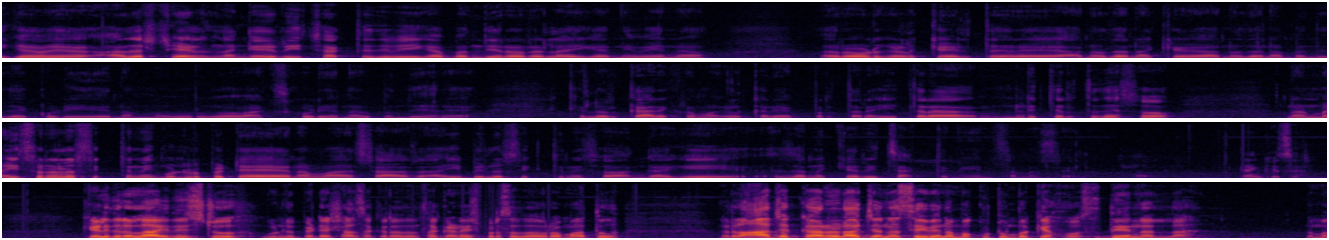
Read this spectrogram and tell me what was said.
ಈಗ ಆದಷ್ಟು ಹೇಳಿದಂಗೆ ರೀಚ್ ಆಗ್ತಿದ್ದೀವಿ ಈಗ ಬಂದಿರೋರೆಲ್ಲ ಈಗ ನೀವೇನು ರೋಡ್ಗಳು ಕೇಳ್ತಾರೆ ಅನುದಾನ ಕೇ ಅನುದಾನ ಬಂದಿದೆ, ಕೊಡಿ, ನಮ್ಮ ಊರಿಗೂ ಹಾಕ್ಸ್ಕೊಡಿ ಅನ್ನೋರು ಬಂದಿದ್ದಾರೆ. ಕೆಲವರು ಕಾರ್ಯಕ್ರಮಗಳು ಕರೆಯೋಕ್ಕೆ ಬರ್ತಾರೆ. ಈ ಥರ ನಡೀತಿರ್ತದೆ. ಸೊ ನಾನು ಮೈಸೂರಲ್ಲೂ ಸಿಗ್ತೀನಿ, ಗುಂಡ್ಲುಪೇಟೆ ನಮ್ಮ ಶಾ ಐ ಬಿಲೂ ಸಿಗ್ತೀನಿ ಸೊ ಹಂಗಾಗಿ ಜನಕ್ಕೆ ರೀಚ್ ಆಗ್ತೀನಿ, ಏನು ಸಮಸ್ಯೆ ಇಲ್ಲ. ಥ್ಯಾಂಕ್ ಯು ಸರ್ ಕೇಳಿದ್ರಲ್ಲ, ಇದಿಷ್ಟು ಗುಂಡ್ಲುಪೇಟೆ ಶಾಸಕರಾದಂಥ ಗಣೇಶ್ ಪ್ರಸಾದ್ ಅವರ ಮಾತು. ರಾಜಕಾರಣ, ಜನಸೇವೆ ನಮ್ಮ ಕುಟುಂಬಕ್ಕೆ ಹೊಸದೇನಲ್ಲ. ನಮ್ಮ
